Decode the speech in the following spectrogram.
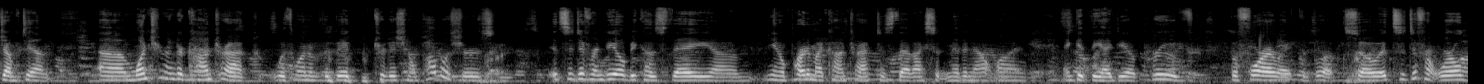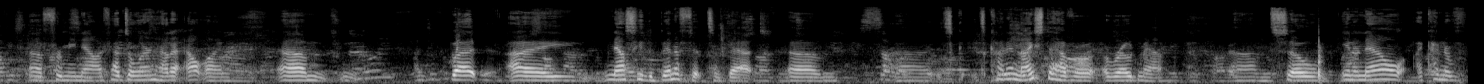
jumped in. Um, once you're under contract with one of the big traditional publishers, it's a different deal because they, um, you know, part of my contract is that I submit an outline and get the idea approved before I write the book. So it's a different world uh, for me now. I've had to learn how to outline. Um, but I now see the benefits of that. Um, uh, it's it's kind of nice to have a, a roadmap. Um, so you know now I kind of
